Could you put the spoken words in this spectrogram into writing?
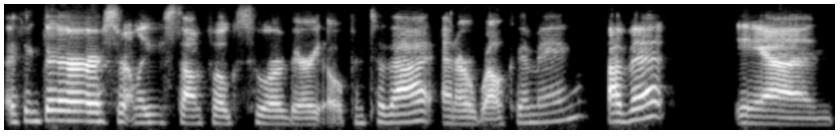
I think there are certainly some folks who are very open to that and are welcoming of it. And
